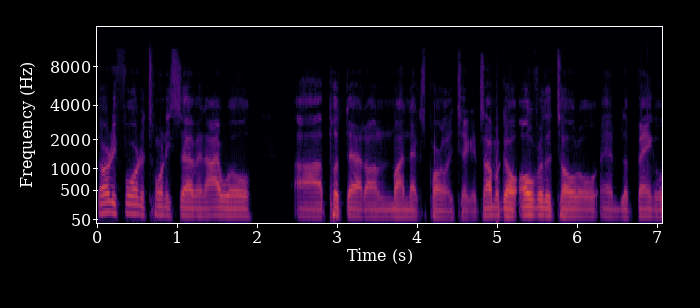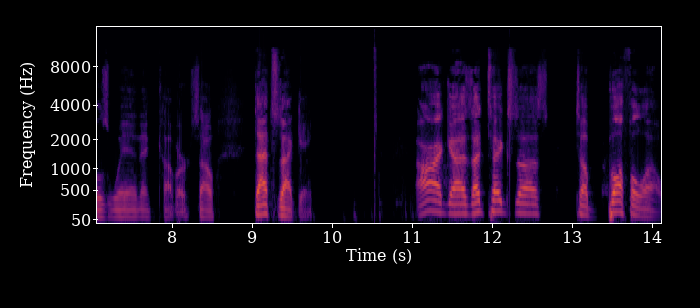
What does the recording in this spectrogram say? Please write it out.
34 to 27. I will uh, put that on my next parlay ticket. So I'm gonna go over the total and the Bengals win and cover. So that's that game. All right, guys, that takes us to Buffalo,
